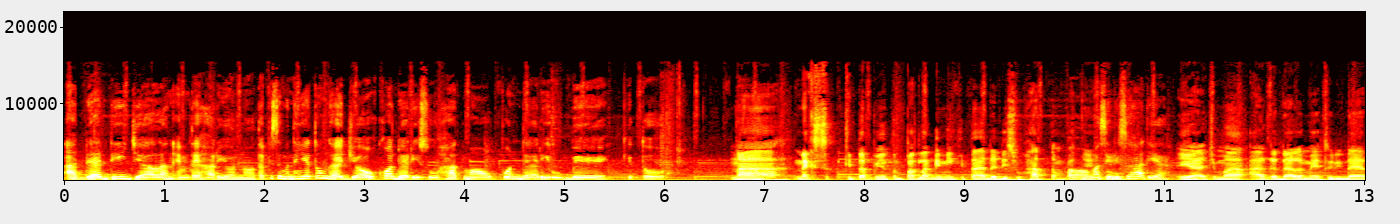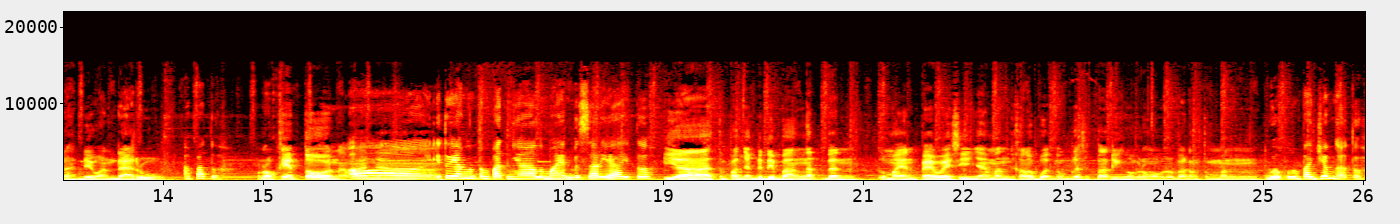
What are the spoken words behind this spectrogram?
ada di Jalan MT Haryono. Tapi sebenarnya tuh nggak jauh kok dari Suhat maupun dari UB gitu. Nah, next kita punya tempat lagi nih, kita ada di Suhat Oh, tempatnya masih itu. di Suhat ya? Iya, cuma agak dalam yaitu di daerah Dewan Daru. Apa tuh? Roketo namanya. Oh, itu yang tempatnya lumayan besar ya itu. Iya, tempatnya gede banget dan lumayan PW sih, nyaman kalau buat nugas apalagi ngobrol-ngobrol bareng temen. 24 jam nggak tuh?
